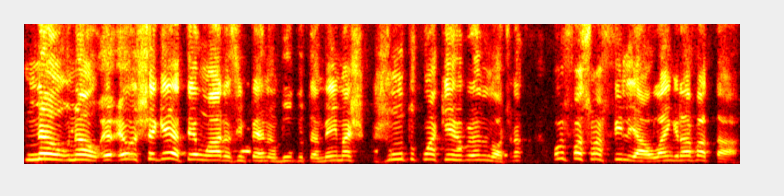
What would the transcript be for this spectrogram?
Não, não. Eu, eu, cheguei a ter um Aras em Pernambuco também, mas junto com aqui Rio Grande do Norte. Né? Como se fosse uma filial lá em Gravatar.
